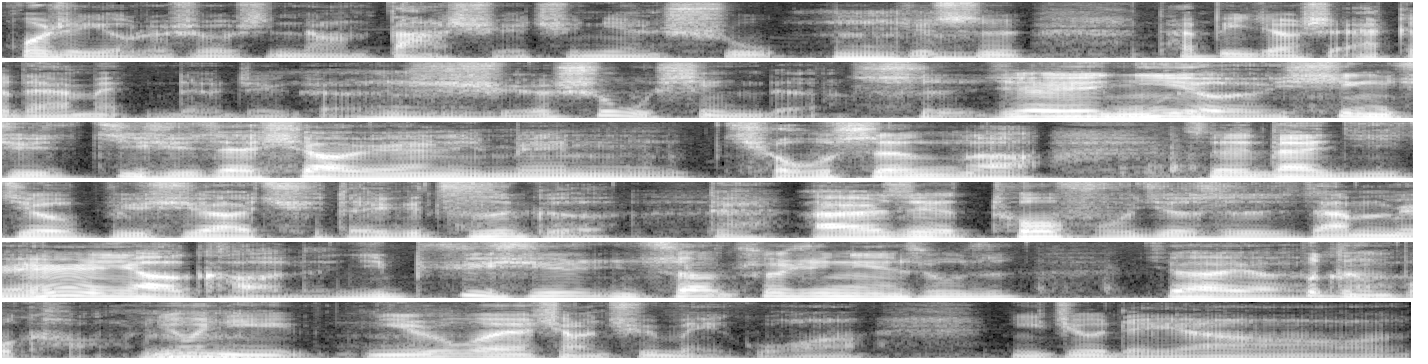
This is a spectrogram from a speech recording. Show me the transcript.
或者有的时候是让大学去念书，嗯，就是它比较是 academic 的这个学术性的，嗯、是因为你有兴趣继续在校园里面求生啊，所以那你就必须要取得一个资格，对，而这个托福就是咱们人人要考的，你必须你说出去念书就要有不能不考，因为你你如果要想去美国，你就得要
